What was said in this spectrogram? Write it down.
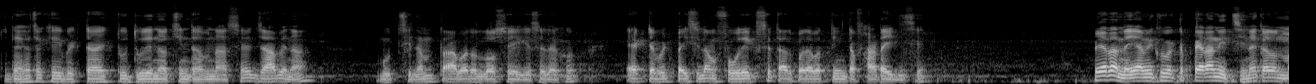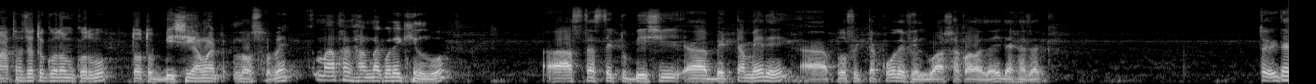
তো দেখা যাক, এই বেগটা একটু দূরে নেওয়ার চিন্তা ভাবনা আছে। যাবে না, বুঝছিলাম। তো আবারও লস হয়ে গেছে, দেখো। একটা বেড পাইছিলাম ফোর এক্সে তারপর আবার তিনটা ফাটাই দিছে। প্যারা নেই, আমি খুব একটা প্যারা নিচ্ছি না, কারণ মাথা যত গরম করব, তত বেশি আমার লস হবে। মাথা ঠান্ডা করে খেলব। আস্তে আস্তে একটু বেশি বেডটা মেরে প্রফিটটা করে ফেলব, আশা করা যায়, দেখা যাক। তো এটা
